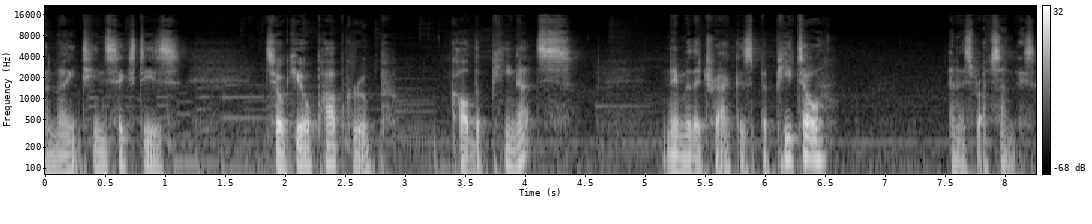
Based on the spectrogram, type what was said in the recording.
a 1960s Tokyo pop group called the Peanuts. The name of the track is Pepito, and it's Rough Sundays.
